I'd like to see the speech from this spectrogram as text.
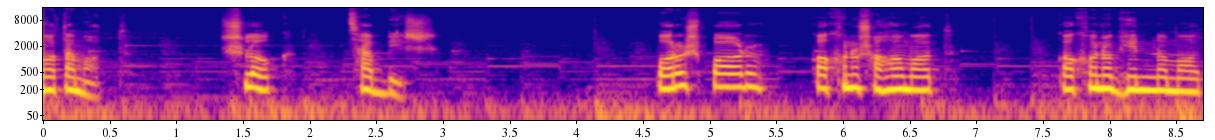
মতামত। শ্লোক ২৬ পরস্পর কখনো সহমত, কখনো ভিন্ন মত।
